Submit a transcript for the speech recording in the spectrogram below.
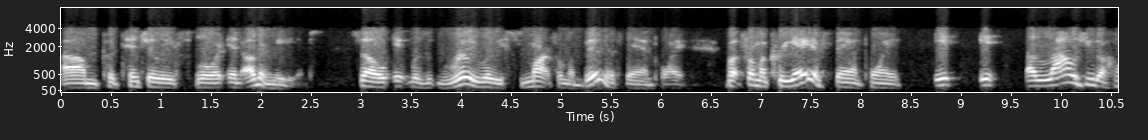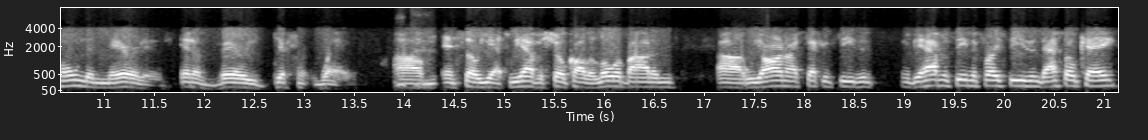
um, potentially explored in other mediums. So it was really, really smart from a business standpoint, but from a creative standpoint, it it allows you to hone the narrative in a very different way. Um, and so, yes, we have a show called The Lower Bottoms. Uh, we are in our second season. If you haven't seen the first season, that's okay,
